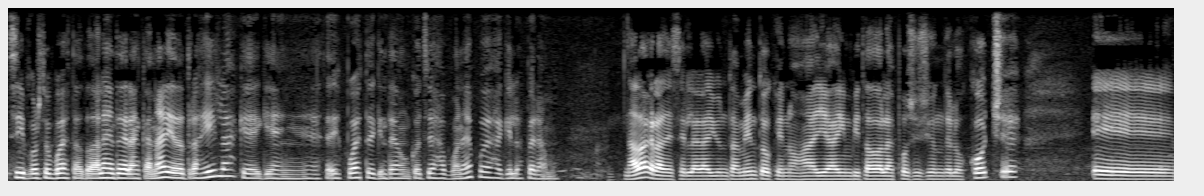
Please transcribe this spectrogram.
Sí, por supuesto, a toda la gente de Gran Canaria y de otras islas, que quien esté dispuesto y quien tenga un coche japonés, pues aquí lo esperamos. Nada, agradecerle al ayuntamiento que nos haya invitado a la exposición de los coches, eh,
